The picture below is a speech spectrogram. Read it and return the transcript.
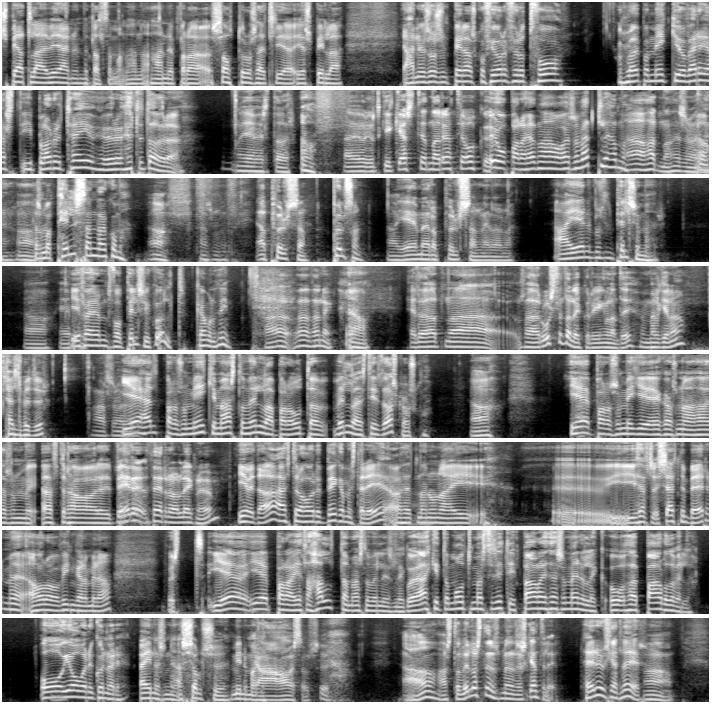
spjallaði við hann um þetta allt saman. Þannig að hann er bara sáttur og sætl í að, í að spila. Já, hann er svo sem spila sko 4-4-2 og hlaupa mikið og verjast í blári treyju. Hefur þú hættið það verið? Ég hef verið það Já, Það er ekki gæst hérna rétt hjá okkur. Jú bara hérna á þessum velli hérna. Já, hérna, þessum Já, veginn það sem að pilsan er að koma. Já, það sem- já, pulsan. Pulsan, Já, ég er meira pulsan meira alveg. já ég er nefnilega pilsumöður Já, ég, Ég fæði um að fá pilsu í kvöld, gaman að því. Það, það er þannig. Já, Heyrðu þarna, það er úrslitaleikur í Englandi um helgina? Heldur betur. Ég held bara svo mikið með Aston Villa bara út af Villaði stýrt aðskrá sko. Já, Ég er bara svo mikið eitthvað svona það er svona, eftir að hafa verið þeir, bygga þeir eru á leiknum. Ég veit það, eftir að hafa verið byggamestari að hérna núna í uh, í september með að horfa á vikingarna mína. Þú veist, ég, ég bara, ég ætla að halda með Aston Villa í þessum leik og ekkert á mótum Master City, bara í þessum einu leik og það er bara út að Villa. Og Jóhanni Gunnari, eina sinni, að sjálfsögðu, mínum mann Já, sjálfsög Já, Aston Villa þeir eru skemmtilegir. Þeir eru skemmtlegir, Já.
